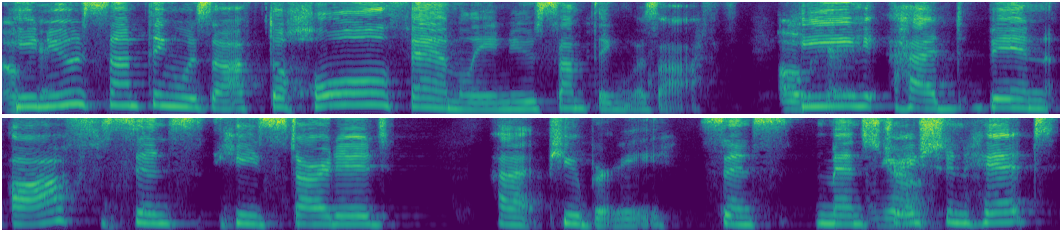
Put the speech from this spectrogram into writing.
Okay. He knew something was off. The whole family knew something was off. He had been off since he started uh, puberty, since menstruation hit.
